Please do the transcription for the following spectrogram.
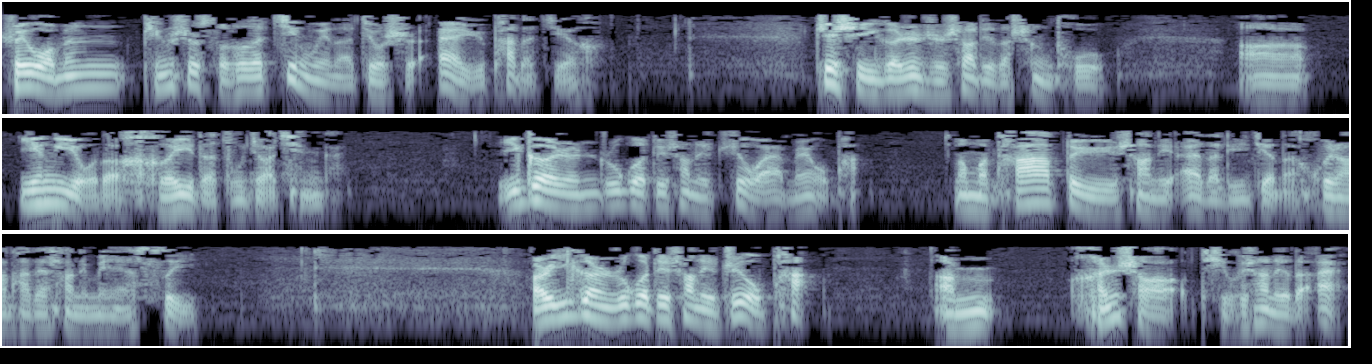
所以我们平时所说的敬畏呢，就是爱与怕的结合。这是一个认识上帝的圣徒啊应有的合一的宗教情感。一个人如果对上帝只有爱没有怕。那么他对于上帝爱的理解呢，会让他在上帝面前肆意；而一个人如果对上帝只有怕，啊，很少体会上帝的爱，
